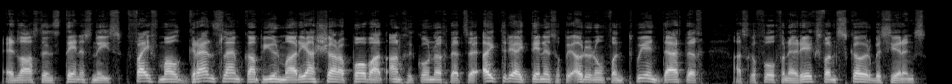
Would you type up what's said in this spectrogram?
En laastens tennisnuus. Vyfmal Grand Slam kampioen Maria Sharapova het aangekondig dat sy uittreë uit tennis op die ouderdom van 32 as gevolg van 'n reeks van skouerbeserings.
